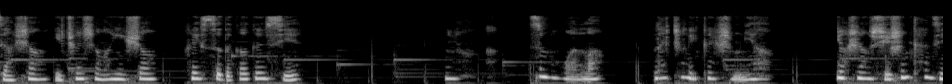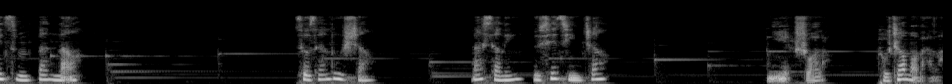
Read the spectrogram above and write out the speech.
脚上也穿上了一双黑色的高跟鞋。嗯，这么晚了。来这里干什么呀？要是让学生看见怎么办呢？走在路上，马小玲有些紧张。你也说了，都这么晚了，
